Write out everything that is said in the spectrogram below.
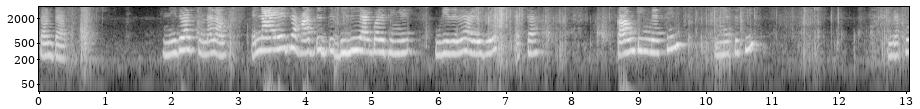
সেন্টার নিদর্শন না না, এই যে হাত দিলি একবারে ভেঙে উড়িয়ে দেবে। আর এই যে একটা কাউন্টিং মেশিন নিয়ে এসেছি। দেখো।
